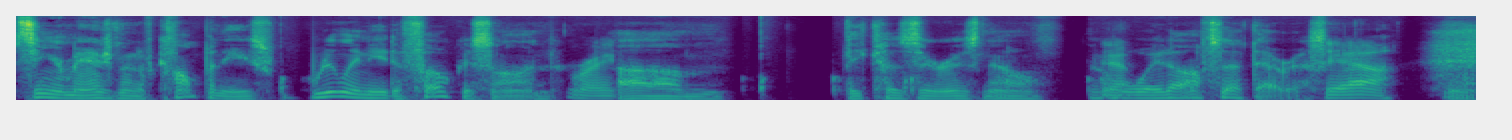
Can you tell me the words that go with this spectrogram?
senior management of companies really need to focus on Right. um, because there is no, no Yeah. way to offset that risk. Yeah. Yeah.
